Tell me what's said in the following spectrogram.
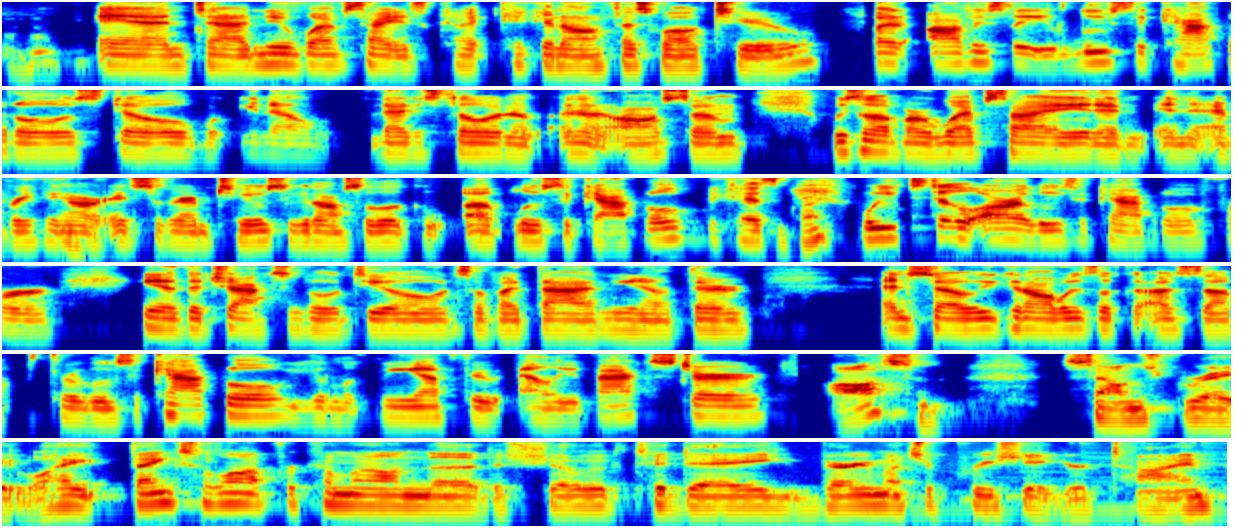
Mm-hmm. And uh, new website is c- kicking off as well too. But obviously, Lucid Capital is still, you know, that is still an, an awesome. We still have our website and, and everything, our Instagram too. So you can also look up Lucid Capital because okay. we still are Lucid Capital for you know the Jacksonville deal and stuff like that. And you know they're and so you can always look us up through Lucid Capital. You can look me up through Ellie Baxter. Awesome. Sounds great. Well, hey, thanks a lot for coming on the, the show today. Very much appreciate your time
